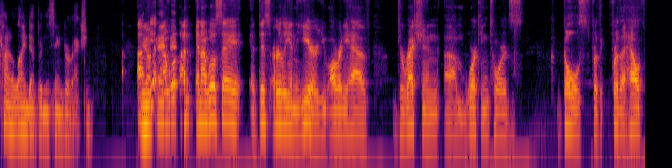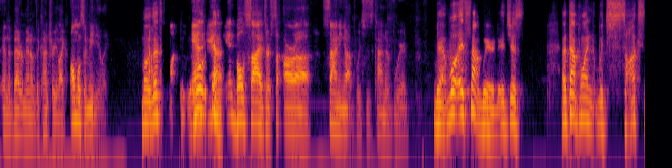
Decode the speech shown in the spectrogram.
kind of lined up in the same direction. Uh, You know, yeah, and, I will, and, and I will say at this early in the year, you already have direction um, working towards goals for the for the health and the betterment of the country, like almost immediately. Well, that's And well, yeah, and, and both sides are are uh, signing up, which is kind of weird. yeah. Well, it's not weird. It's just at that point, which sucks,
